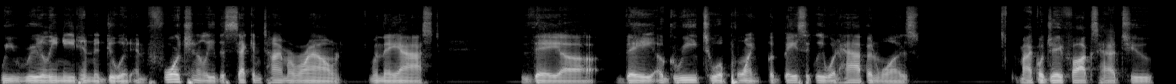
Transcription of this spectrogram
we really need him to do it. And fortunately, the second time around, when they asked, they uh, they agreed to a point. But basically, what happened was Michael J. Fox had to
